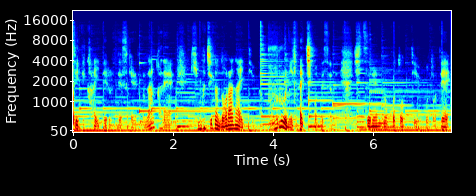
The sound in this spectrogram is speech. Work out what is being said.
ついて書いてるんですけれども、なんかね、気持ちが乗らないっていう、ブルーになっちゃうんですよね。失恋のことっていうことで、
